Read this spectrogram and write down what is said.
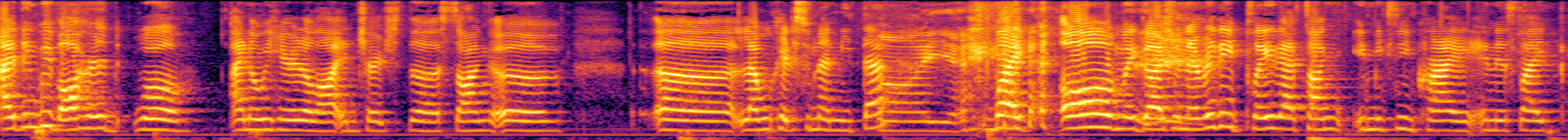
i think we've all heard well i know we hear it a lot in church the song of uh, La Mujer Sunamita. Oh yeah. like oh my gosh, whenever they play that song, it makes me cry, and it's like,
